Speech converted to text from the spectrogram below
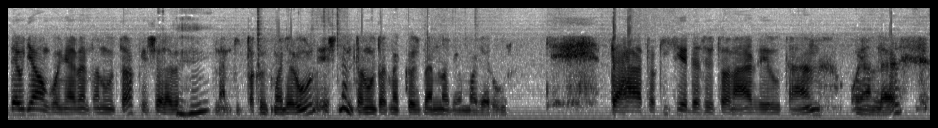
de ugye angol nyelven tanultak, és eleve uh-huh. nem tudtak ők magyarul, és nem tanultak meg közben nagyon magyarul. Tehát a kikérdező tanár délután olyan lesz,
